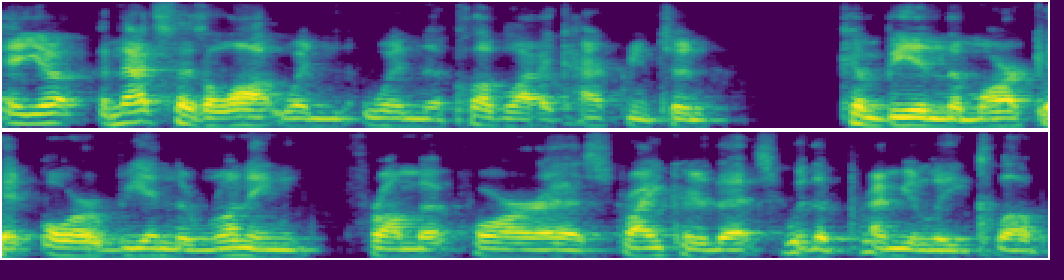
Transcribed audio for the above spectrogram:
and, you know, and that says a lot when when a club like Accrington can be in the market or be in the running from it for a striker that's with a Premier League club.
